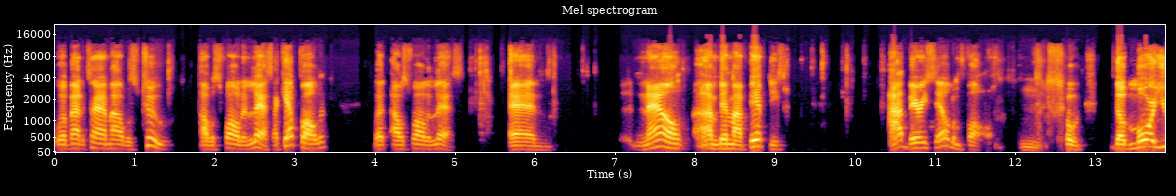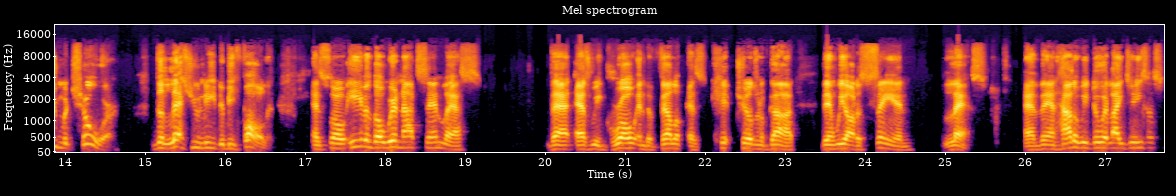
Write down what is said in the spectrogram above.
well by the time i was two i was falling less i kept falling but i was falling less and now I'm in my 50s, I very seldom fall. Mm. So the more you mature, the less you need to be falling. And so even though we're not sinless, that as we grow and develop as children of God, then we ought to sin less. And then how do we do it like Jesus?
